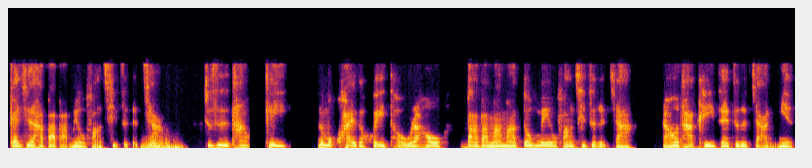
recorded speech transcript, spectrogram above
感谢他爸爸没有放弃这个家，就是他可以那么快的回头，然后爸爸妈妈都没有放弃这个家，然后他可以在这个家里面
